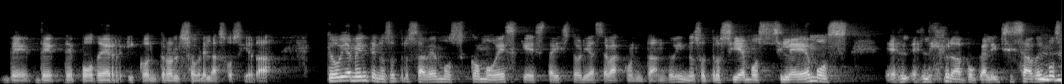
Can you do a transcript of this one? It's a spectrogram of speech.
de, poder y control sobre la sociedad. Que obviamente nosotros sabemos cómo es que esta historia se va contando y nosotros si, hemos, si leemos el, libro de Apocalipsis sabemos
